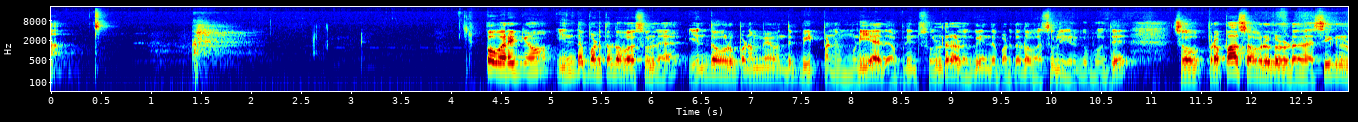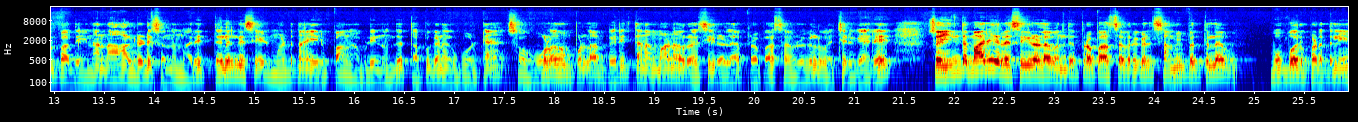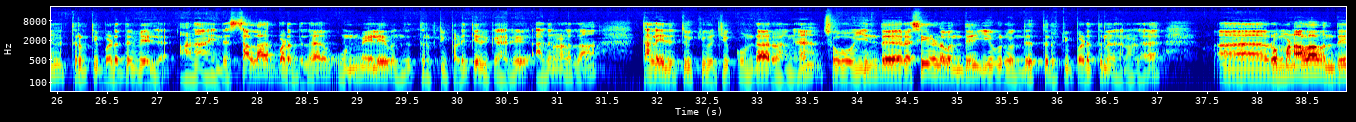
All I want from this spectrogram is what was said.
இப்போ வரைக்கும் இந்த படத்தோட வசூலை எந்த ஒரு படமே வந்து பீட் பண்ண முடியாது அப்படின்னு சொல்கிற அளவுக்கு இந்த படத்தோட வசூல் இருக்க போது ஸோ பிரபாஸ் அவர்களோட ரசிகர்கள் பார்த்தீங்கன்னா நான் ஆல்ரெடி சொன்ன மாதிரி தெலுங்கு சைடு மட்டும்தான் இருப்பாங்க அப்படின்னு வந்து தப்பு கணக்கு போட்டேன். ஸோ உலகம் ஃபுல்லாக வெறித்தனமான ஒரு ரசிகர்களை பிரபாஸ் அவர்கள் வச்சுருக்காரு. ஸோ இந்த மாதிரி ரசிகர்களை வந்து பிரபாஸ் அவர்கள் சமீபத்தில் ஒவ்வொரு படத்துலையும் திருப்தி படுத்தவே இல்லை. ஆனால் இந்த சலார் படத்தில் உண்மையிலே வந்து திருப்தி படுத்தியிருக்காரு அதனால தான் தலையில் தூக்கி வச்சு கொண்டாடுறாங்க. ஸோ இந்த ரசிகர்களை வந்து இவர் வந்து திருப்தி படுத்தினதுனால ரொம்ப நாளாக வந்து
